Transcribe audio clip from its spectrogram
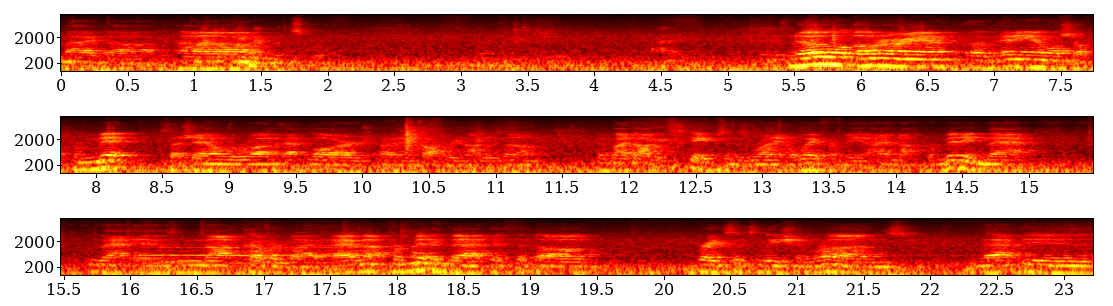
my dog. Um, No owner an- of any animal shall permit such animal to run at large on any property not his own. If my dog escapes and is running away from me, I am not permitting that, that is not covered by that. I have not permitted that if the dog breaks its leash and runs, that is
